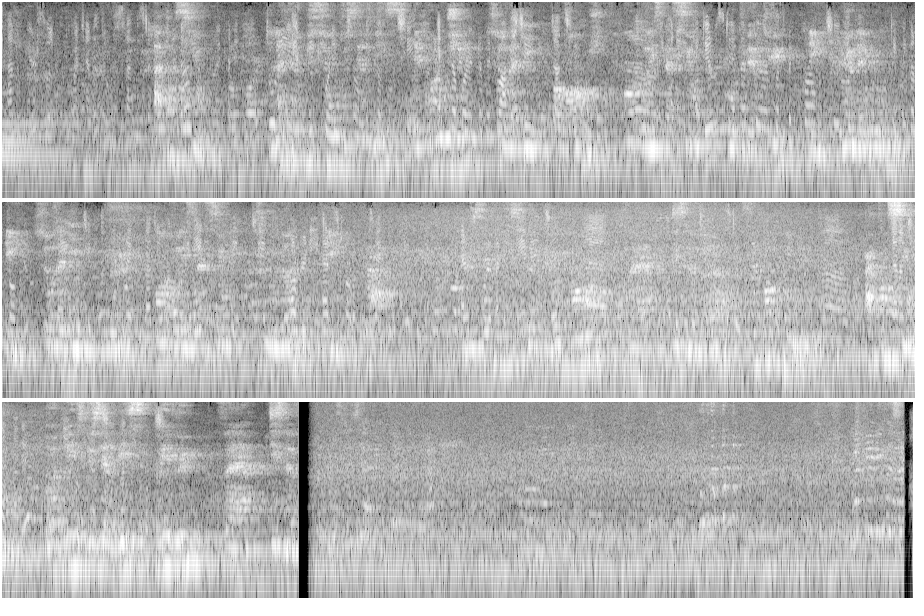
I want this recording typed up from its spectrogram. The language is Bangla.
Hello viewers welcome to my channel Jonas lifestyle আমরা এখানে চল্লিশ মিনিট করে হচ্ছে অপেক্ষা করছি একটার পর একটা মেট্রো আসছে যাচ্ছে এখানে সাসপেক্ট করা হচ্ছে নাকি টেকনিক্যাল প্রবলেম হচ্ছে কাজের মাধ্যমে হচ্ছে অলরেডি অ্যারেস্ট করা হয়েছে অ্যারেস্ট করে তাকে নিয়ে গেছে reprise du service prévue vers 19h.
